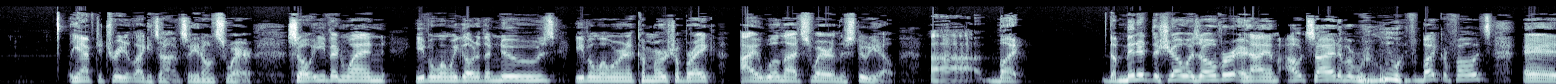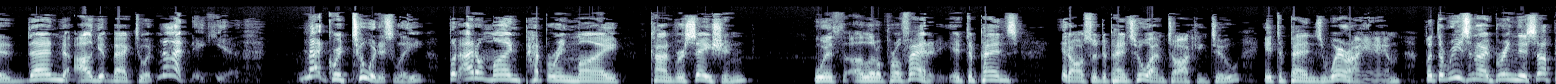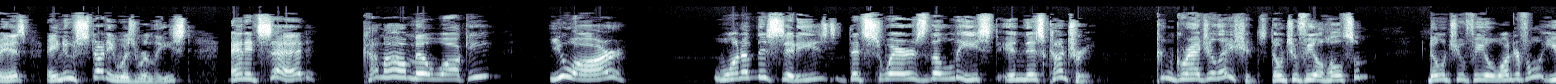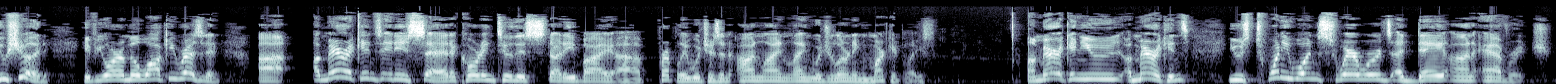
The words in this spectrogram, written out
you have to treat it like it's on, so you don't swear. So even when even when we go to the news, even when we're in a commercial break, I will not swear in the studio. Uh, but the minute the show is over and I am outside of a room with microphones, and then I'll get back to it. Not not gratuitously, but I don't mind peppering my conversation with a little profanity. It depends. It also depends who I'm talking to. It depends where I am. But the reason I bring this up is a new study was released and it said, come on, Milwaukee, you are one of the cities that swears the least in this country. Congratulations. Don't you feel wholesome? Don't you feel wonderful? You should, if you are a Milwaukee resident. Uh, Americans, it is said, according to this study by uh, Preply, which is an online language learning marketplace, American Americans use 21 swear words a day on average.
